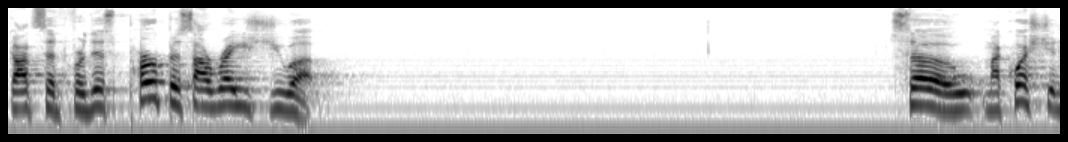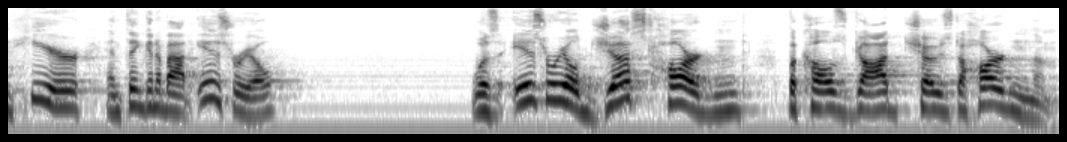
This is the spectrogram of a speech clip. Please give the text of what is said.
God said, For this purpose I raised you up. So, my question here, in thinking about Israel, was Israel just hardened because God chose to harden them?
